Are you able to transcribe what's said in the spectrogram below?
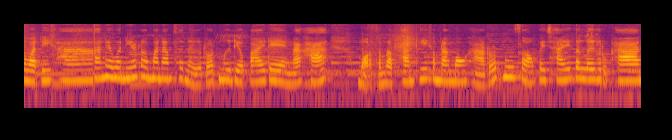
สวัสดีค่ะ ในวันนี้เรามานำเสนอรถมือเดียวป้ายแดงนะคะ เหมาะสำหรับท่านที่กำลังมองหารถมือสองไปใช้กันเลยค่ะทุกท่าน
